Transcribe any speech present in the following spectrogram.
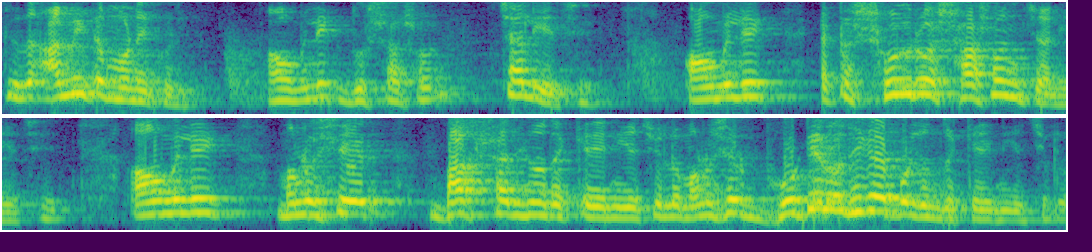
কিন্তু আমি এটা মনে করি, আওয়ামী লীগ দুঃশাসন চালিয়েছে। আওয়ামী লীগ একটা স্বৈর শাসন চালিয়েছে। আওয়ামী লীগ মানুষের বাক স্বাধীনতা কেড়ে নিয়েছিল, মানুষের ভোটের অধিকার পর্যন্ত কেড়ে নিয়েছিল।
